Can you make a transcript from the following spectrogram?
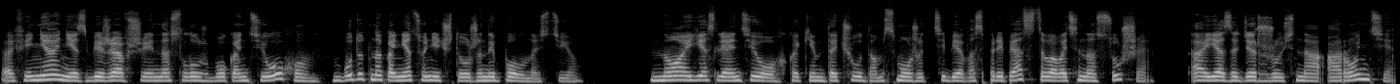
Афиняне, сбежавшие на службу к Антиоху, будут, наконец, уничтожены полностью. Ну а если Антиох каким-то чудом сможет тебе воспрепятствовать на суше, а я задержусь на Аронте,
